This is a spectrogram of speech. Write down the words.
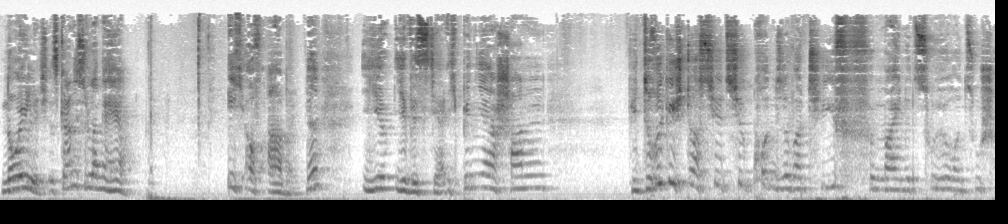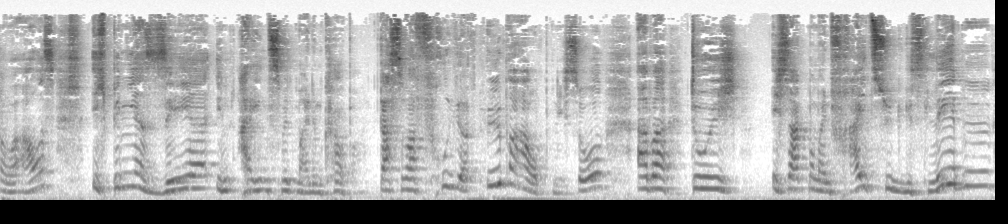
Neulich, ist gar nicht so lange her. Ich auf Arbeit, ne? Ihr, ihr wisst ja, ich bin ja schon wie drücke ich das jetzt hier konservativ für meine Zuhörer und Zuschauer aus? Ich bin ja sehr in eins mit meinem Körper. Das war früher überhaupt nicht so, aber durch, ich sag mal, mein freizügiges Leben,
